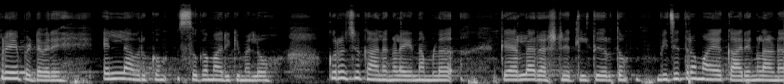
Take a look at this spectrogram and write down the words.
പ്രിയപ്പെട്ടവരെ എല്ലാവർക്കും സുഖമായിരിക്കുമല്ലോ. കുറച്ചു കാലങ്ങളായി നമ്മൾ കേരള രാഷ്ട്രീയത്തിൽ തീർത്തും വിചിത്രമായ കാര്യങ്ങളാണ്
